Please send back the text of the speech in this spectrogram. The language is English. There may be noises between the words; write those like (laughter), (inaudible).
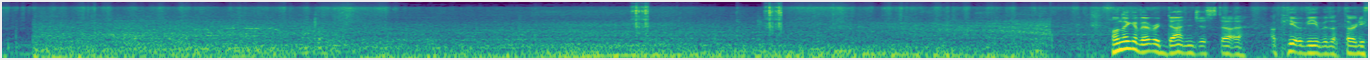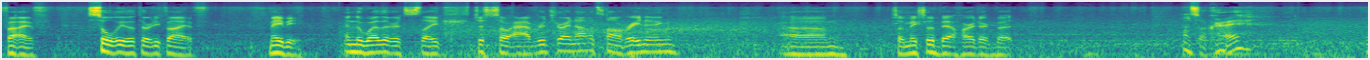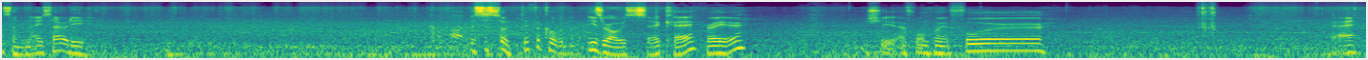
I don't think I've ever done just a, a POV with a 35, solely the 35, maybe. And the weather, it's like just so average right now. It's not raining, um, so it makes it a bit harder, but that's okay. That's a nice Audi. God, this is so difficult. These are always sick, okay? Right here. She F1.4. Okay.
